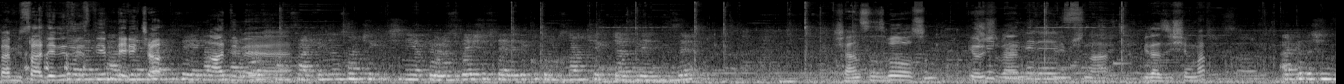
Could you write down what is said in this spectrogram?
ben müsaadenizi isteyeyim beni çağır. Hadi be. Serginin son çekilişini yapıyoruz. 500 TL'lik kutumuzdan çekeceğiz biletinizi. Şansınız bol olsun. Görüşürüz Teşekkür ben gideyim şuna. Biraz işim var. Arkadaşımız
